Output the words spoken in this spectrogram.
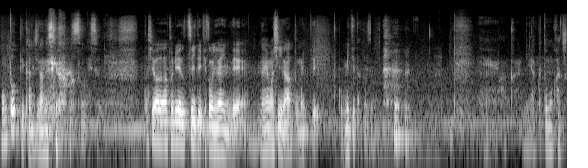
本当っていう感じなんですけど。そうですよね。私はとりあえずついていけそうにないんで悩ましいなと思って見てたんです React も勝ち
